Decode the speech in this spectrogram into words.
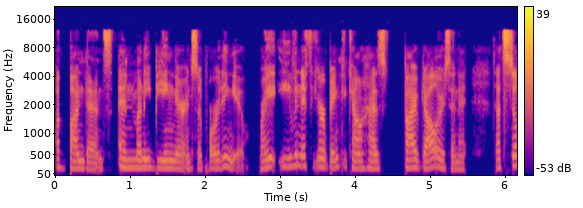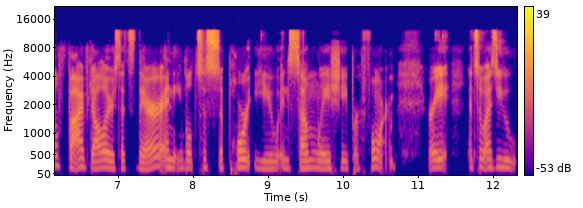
abundance and money being there and supporting you, right? Even if your bank account has $5 in it, that's still $5 that's there and able to support you in some way, shape, or form, right? And so as you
